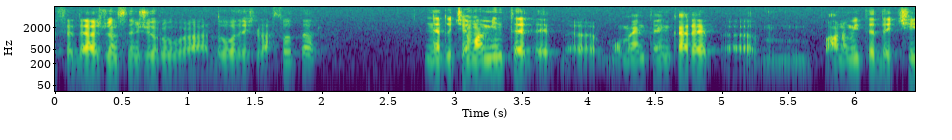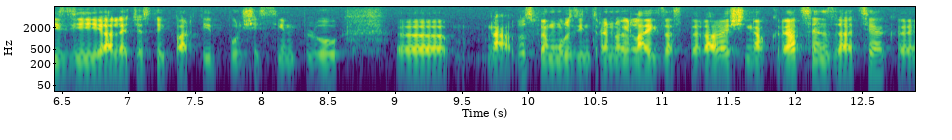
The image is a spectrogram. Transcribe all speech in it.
PSD a ajuns în jurul la 20%. Ne aducem aminte de uh, momente în care uh, anumite decizii ale acestui partid pur și simplu uh, ne-au dus pe mulți dintre noi la exasperare și ne-au creat senzația că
